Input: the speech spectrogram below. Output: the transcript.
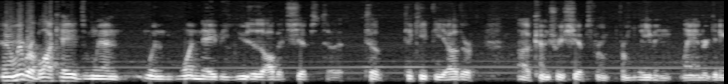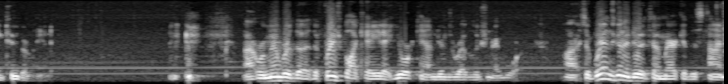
and remember, a blockade's when when one navy uses all of its ships to to to keep the other uh, country ships from from leaving land or getting to their land. uh, remember the the French blockade at Yorktown during the Revolutionary War. All right, so Britain's going to do it to America this time,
